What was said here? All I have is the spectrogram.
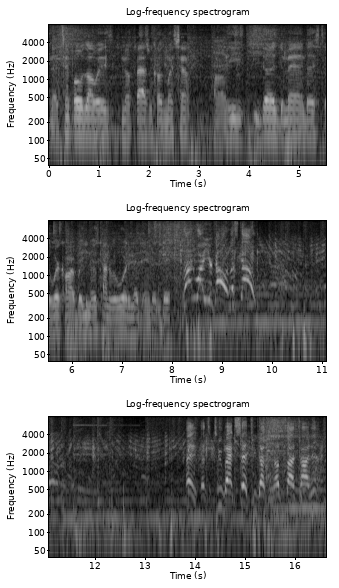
you know, tempo is always you know fast with Coach Muschamp. Um, he he does demand us to work hard, but you know it's kind of rewarding at the end of the day. Run where you're going. Let's go. Hey, that's a two-back set. You got the upside tight end,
